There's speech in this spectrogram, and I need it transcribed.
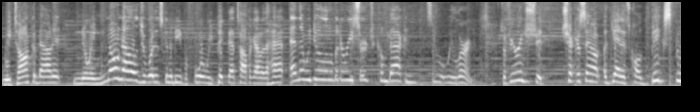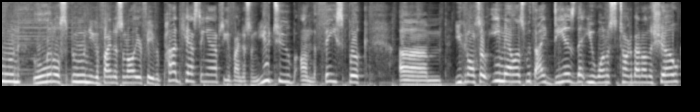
we talk about it, knowing no knowledge of what it's going to be before we pick that topic out of the hat, and then we do a little bit of research, come back and see what we learned. So if you're interested, check us out. Again, it's called Big Spoon, Little Spoon. You can find us on all your favorite podcasting apps. You can find us on YouTube, on the Facebook. Um, you can also email us with ideas that you want us to talk about on the show.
